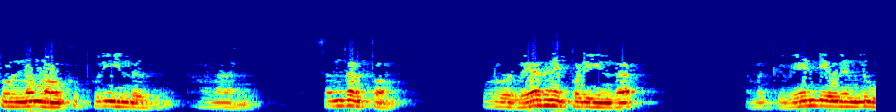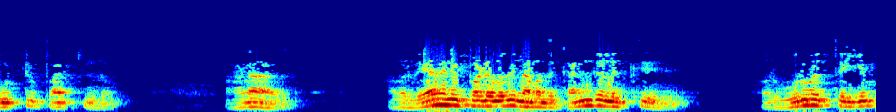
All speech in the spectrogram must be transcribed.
சொன்னோம் நமக்கு புரிகின்றது. ஆனால் சந்தர்ப்பம். ஒருவர் வேதனைப்படுகின்றார். நமக்கு வேண்டியவர் என்று உற்று பார்க்கின்றோம். ஆனால் அவர் வேதனைப்படுவது நமது கண்களுக்கு அவர் உருவத்தையும்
